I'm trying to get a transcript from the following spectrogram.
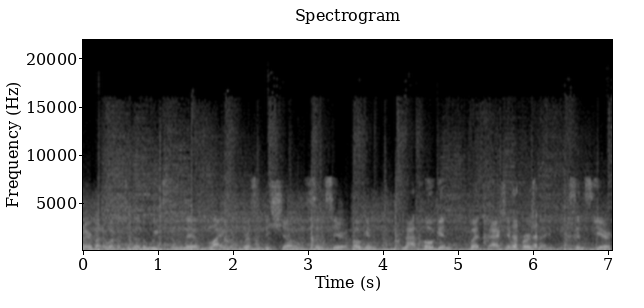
on, everybody? Welcome to another week's The Live Life Aggressively show. Sincere Hogan, not Hogan, but I actually have a first name, Sincere.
